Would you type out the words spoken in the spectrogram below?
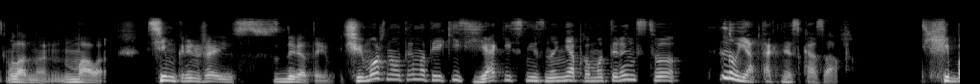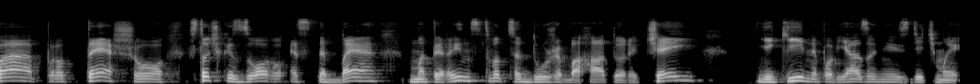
Ладно, мало. 7 крінжей з 9. Чи можна отримати якісь якісні знання про материнство? Ну, я б так не сказав. Хіба про те, що з точки зору СТБ материнство це дуже багато речей, які не пов'язані з дітьми.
